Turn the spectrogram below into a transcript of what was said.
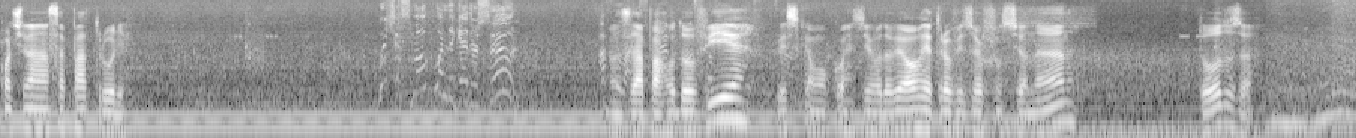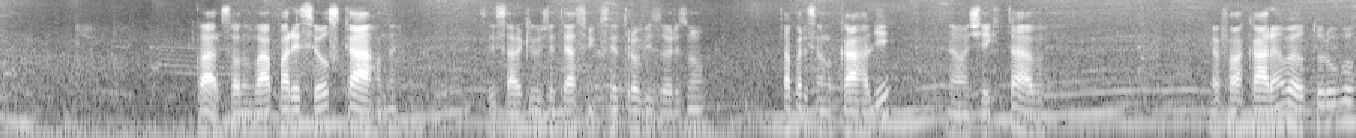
continuar nossa patrulha. Vamos lá para a rodovia. Ver se é uma ocorrência de rodovia. Olha o retrovisor funcionando. Todos, ó. Claro, só não vai aparecer os carros, né? Vocês sabem que no GTA V os retrovisores não... Tá aparecendo o carro ali? Não, achei que tava. Vai falar, caramba, o Turugo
